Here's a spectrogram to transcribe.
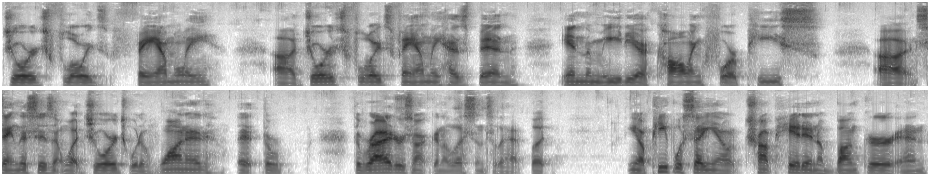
George Floyd's family. Uh, George Floyd's family has been in the media calling for peace uh, and saying this isn't what George would have wanted. Uh, the the rioters aren't going to listen to that. But you know, people say you know Trump hid in a bunker and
